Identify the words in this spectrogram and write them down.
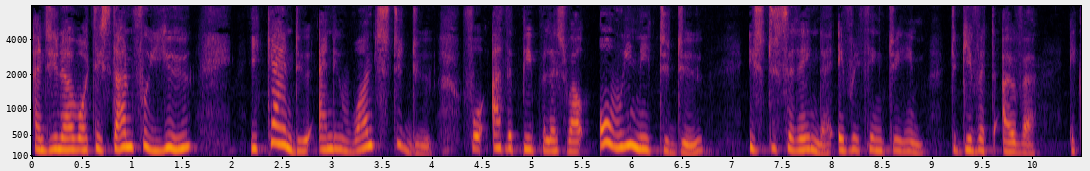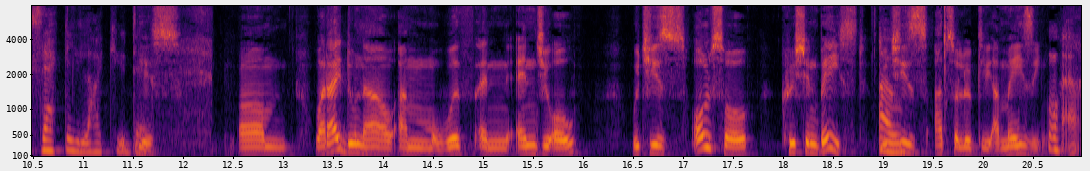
And you know what he's done for you? He can do and he wants to do for other people as well. All we need to do is to surrender everything to him, to give it over, exactly like you did. Yes. Um, what I do now, I'm with an NGO, which is also Christian based, which Oh. is absolutely amazing. Wow.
